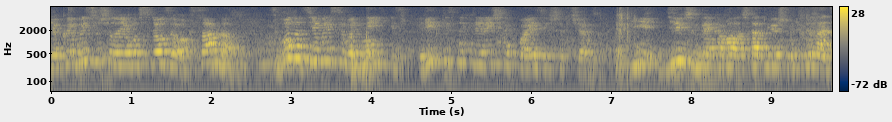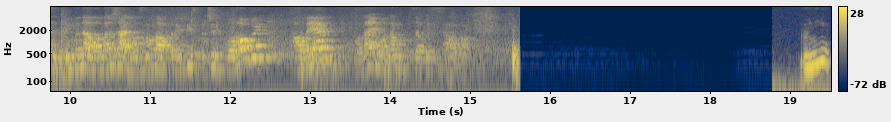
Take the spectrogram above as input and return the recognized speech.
який висушила його сльози Оксана, згодом з'явився в одній із рідкісних ліричних поезій Шевченка. І дівчинка, яка мала читати вірш мені 13 минала, на жаль, не змогла перейти з хвороби, але вона його нам записала. Мені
